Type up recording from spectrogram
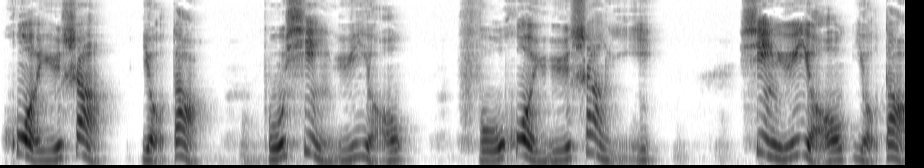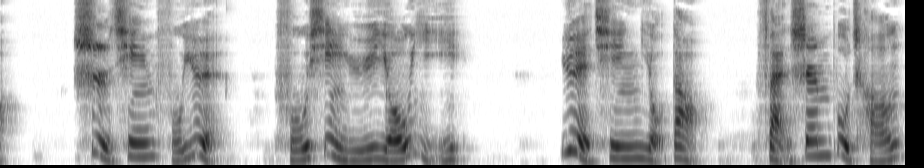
惑于上有道。不信于有，福祸于上矣。信于有，有道；事亲弗悦，弗信于有矣。悦亲有道，反身不成，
